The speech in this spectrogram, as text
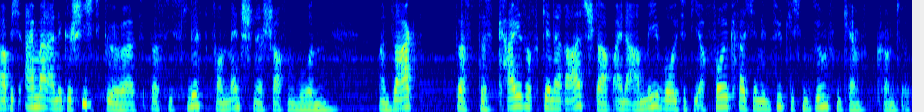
habe ich einmal eine Geschichte gehört, dass die Slith von Menschen erschaffen wurden. Man sagt, dass des Kaisers Generalstab eine Armee wollte, die erfolgreich in den südlichen Sümpfen kämpfen könnte.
